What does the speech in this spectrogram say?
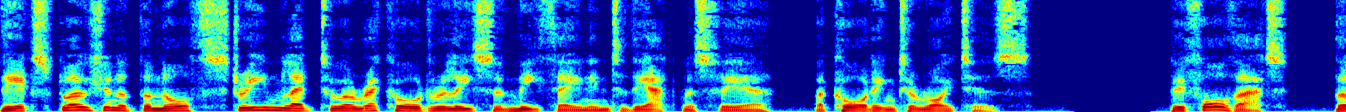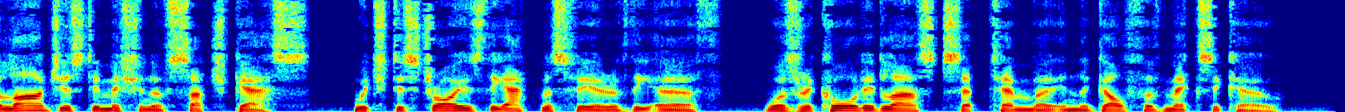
The explosion at the North Stream led to a record release of methane into the atmosphere, according to Reuters. Before that, the largest emission of such gas, which destroys the atmosphere of the Earth, was recorded last September in the Gulf of Mexico,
